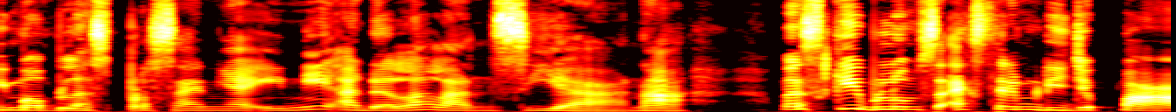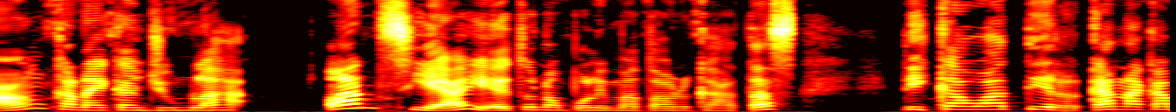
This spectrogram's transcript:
15 persennya ini adalah lansia. Nah, meski belum se ekstrim di Jepang, kenaikan jumlah lansia yaitu 65 tahun ke atas dikhawatirkan akan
